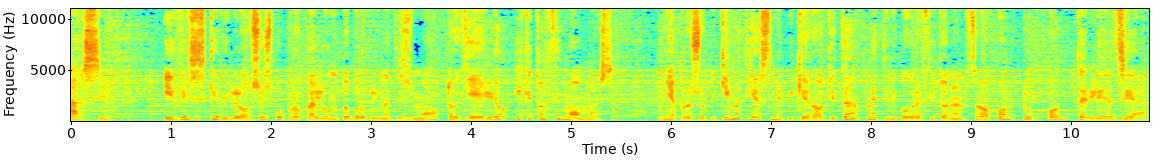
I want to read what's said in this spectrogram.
Φάση. Ειδήσεις και δηλώσεις που προκαλούν τον προβληματισμό, το γέλιο ή και τον θυμό μας. Μια προσωπική ματιά στην επικαιρότητα με την υπογραφή των ανθρώπων του pod.gr.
